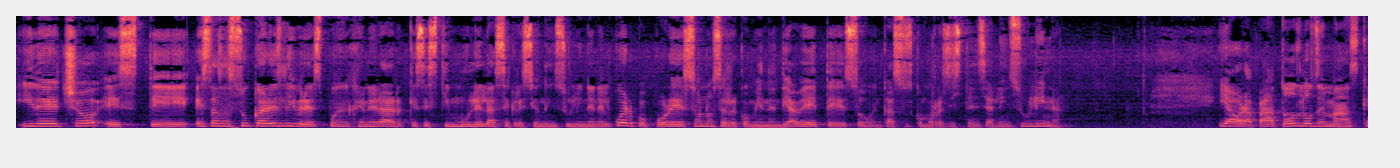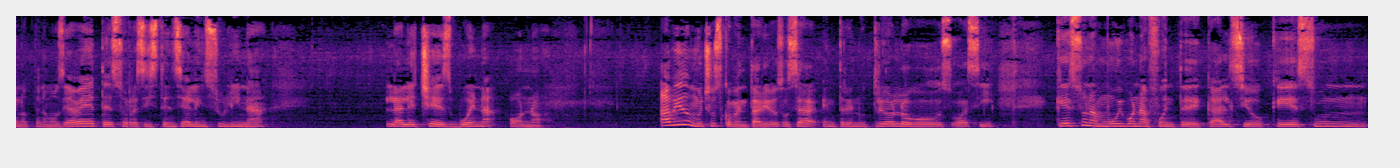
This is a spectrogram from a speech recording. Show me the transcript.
Y de hecho, este, estas azúcares libres pueden generar que se estimule la secreción de insulina en el cuerpo, por eso no se recomienda en diabetes o en casos como resistencia a la insulina. Y ahora, para todos los demás que no tenemos diabetes o resistencia a la insulina, ¿la leche es buena o no? Ha habido muchos comentarios, o sea, entre nutriólogos o así, que es una muy buena fuente de calcio, que es un,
